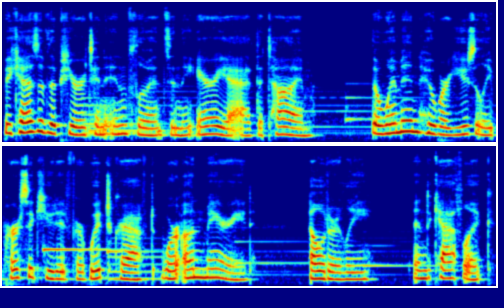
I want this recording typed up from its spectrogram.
Because of the Puritan influence in the area at the time, the women who were usually persecuted for witchcraft were unmarried, elderly, and Catholic.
